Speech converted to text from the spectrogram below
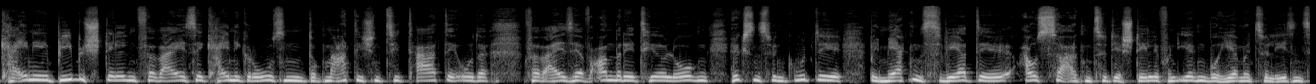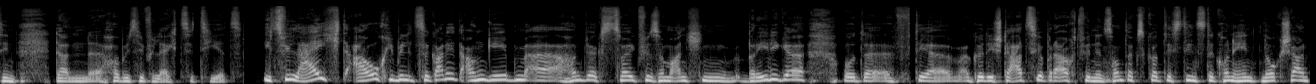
keine Bibelstellenverweise, keine großen dogmatischen Zitate oder Verweise auf andere Theologen. Höchstens, wenn gute, bemerkenswerte Aussagen zu der Stelle von irgendwoher mal zu lesen sind, dann äh, habe ich sie vielleicht zitiert ist vielleicht auch, ich will jetzt gar nicht angeben, ein Handwerkszeug für so manchen Prediger oder der eine gute Statio braucht für den Sonntagsgottesdienst, da kann ich hinten nachschauen.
